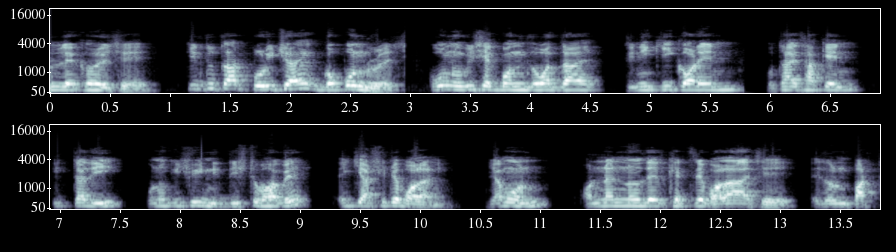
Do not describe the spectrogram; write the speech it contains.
উল্লেখ হয়েছে কিন্তু তার পরিচয় গোপন রয়েছে। কোন অভিষেক বন্দ্যোপাধ্যায়, তিনি কি করেন, কোথায় থাকেন ইত্যাদি কোনো কিছুই নির্দিষ্টভাবে এই চার্জশিটে বলা নেই। যেমন অন্যান্যদের ক্ষেত্রে বলা আছে এ ধরুন পার্থ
